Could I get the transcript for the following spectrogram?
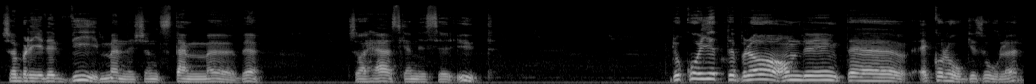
Så blir det vi människan stämmer över. Så här ska ni se ut. Det går jättebra om du inte är ekologisk odlare.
